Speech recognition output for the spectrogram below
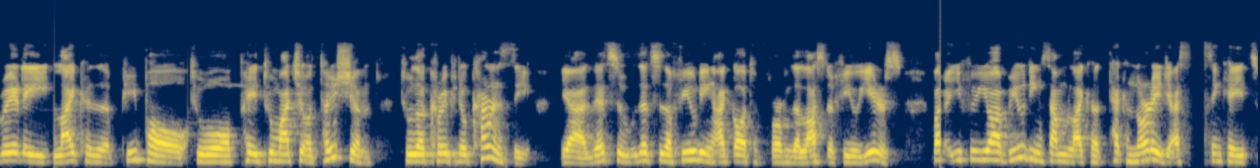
really like the people to pay too much attention to the cryptocurrency. Yeah, that's that's the feeling I got from the last few years. But if you are building some like a technology, I think it's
